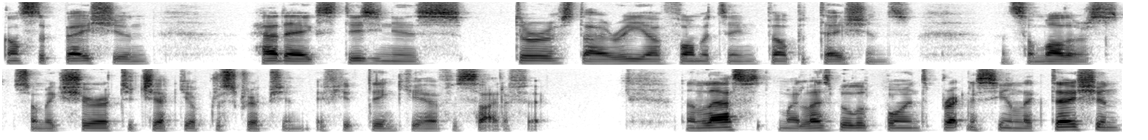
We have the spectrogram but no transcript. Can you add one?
constipation, headaches, dizziness, thirst, diarrhea, vomiting, palpitations, and some others. So make sure to check your prescription if you think you have a side effect. Then last, my last bullet point, pregnancy and lactation.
